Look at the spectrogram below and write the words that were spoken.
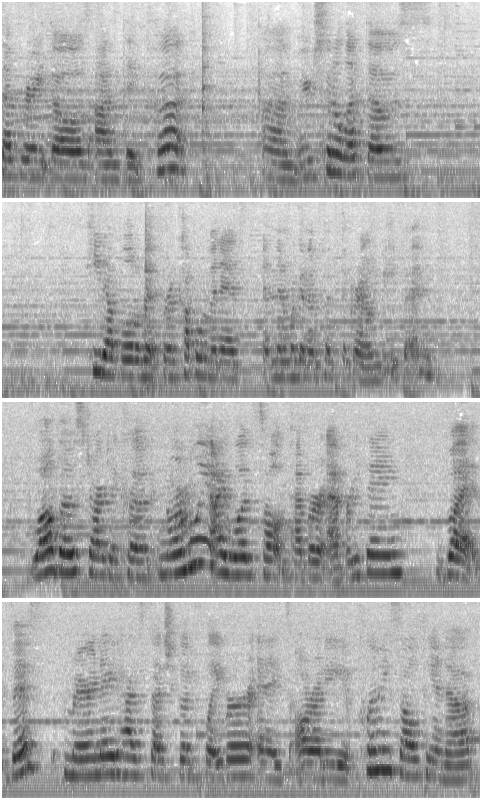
Separate those as they cook. Um, we're just gonna let those heat up a little bit for a couple minutes and then we're gonna put the ground beef in. While those start to cook, normally I would salt and pepper everything, but this marinade has such good flavor and it's already plenty salty enough,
